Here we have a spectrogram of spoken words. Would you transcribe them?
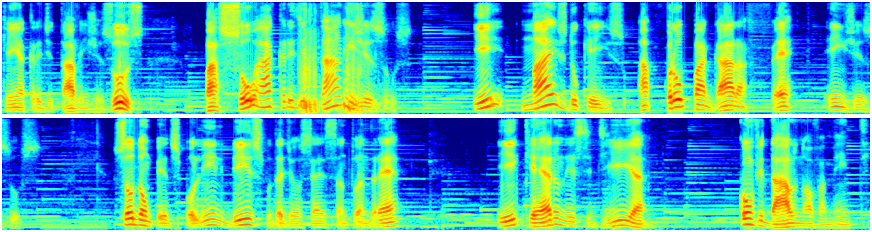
quem acreditava em Jesus, passou a acreditar em Jesus. E, mais do que isso, a propagar a fé em Jesus. Sou Dom Pedro Spolini, bispo da Diocese de Santo André, e quero nesse dia convidá-lo novamente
